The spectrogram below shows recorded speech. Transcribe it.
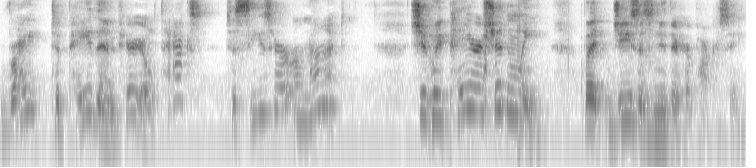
right to pay the imperial tax to Caesar or not? Should we pay or shouldn't we? But Jesus knew their hypocrisy.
